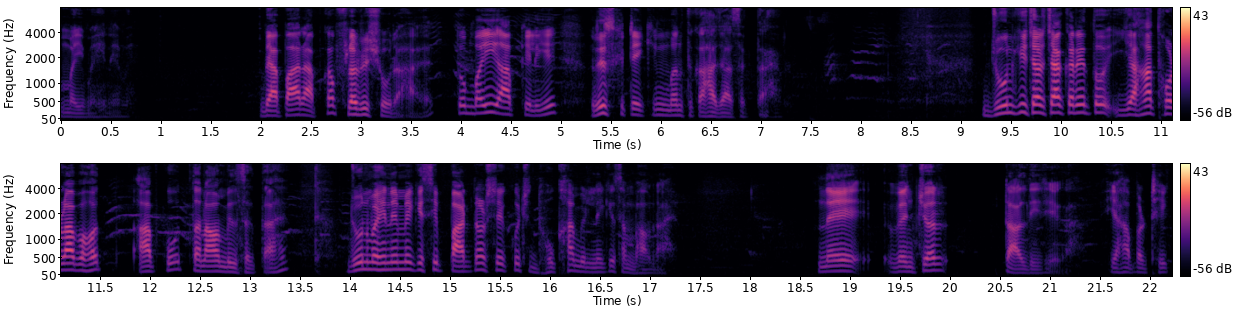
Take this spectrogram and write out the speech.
मई महीने में। व्यापार आपका फ्लरिश हो रहा है तो मई आपके लिए रिस्क टेकिंग मंथ कहा जा सकता है। जून की चर्चा करें तो यहाँ थोड़ा बहुत आपको तनाव मिल सकता है। जून महीने में किसी पार्टनर से कुछ धोखा मिलने की संभावना है। नए वेंचर टाल दीजिएगा, यहाँ पर ठीक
